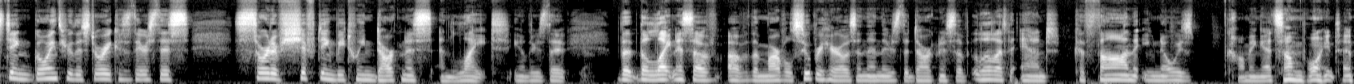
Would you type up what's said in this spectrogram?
Interesting going through the story because there's this sort of shifting between darkness and light. You know, there's the yeah. the, the lightness of, of the Marvel superheroes, and then there's the darkness of Lilith and Chthon that you know is coming at some point. And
